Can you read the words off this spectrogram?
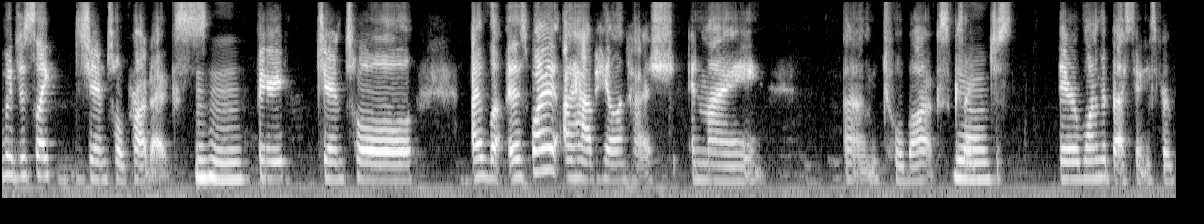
with just like gentle products, Mm-hmm. very gentle. I love. That's why I have Hale and Hush in my um, toolbox because Yeah. I just they're one of the best things for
